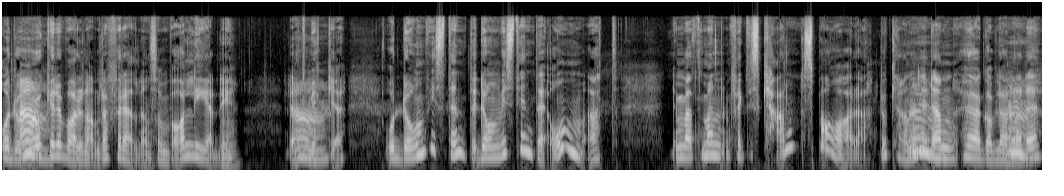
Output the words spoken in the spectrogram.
Och då Ja. råkade det vara den andra föräldern som var ledig rätt Ja. mycket. Och de visste inte, de visste inte om att att man faktiskt kan spara. Då kan ju den högavlönade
